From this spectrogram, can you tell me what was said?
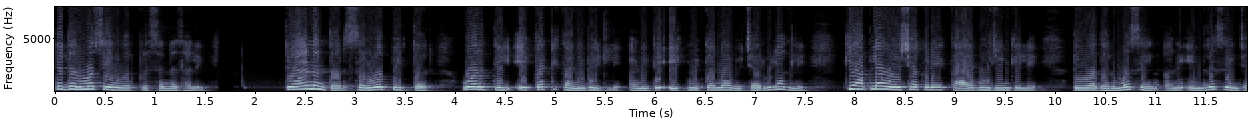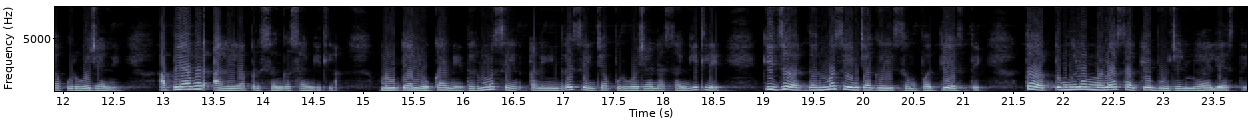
ते धर्मसेनवर प्रसन्न झाले. त्यानंतर सर्व पितर वरती एका ठिकाणी भेटले आणि ते एकमेकांना विचारू लागले की आपल्या वंशाकडे काय भोजन केले? तेव्हा धर्मसेन आणि इंद्रसेनच्या पूर्वजांनी आपल्यावर आलेला प्रसंग सांगितला. मग त्या लोकांनी धर्मसेन आणि इंद्रसेनच्या पूर्वजांना सांगितले की जर धर्मसेनच्या घरी संपत्ती असते तर तुम्हाला मनासारखे भोजन मिळाले असते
